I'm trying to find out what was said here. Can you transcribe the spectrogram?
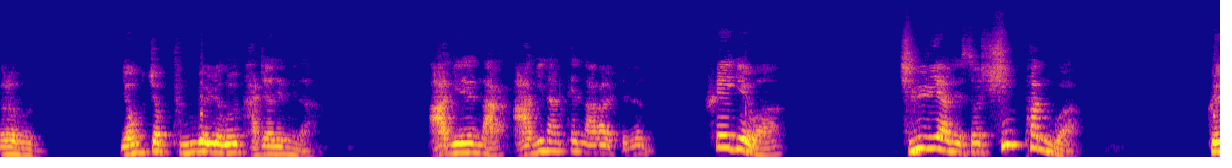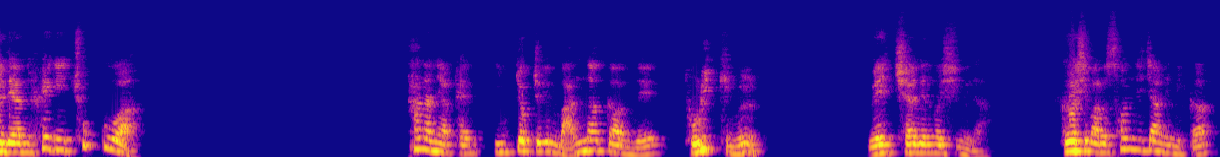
여러분, 영적 분별력을 가져야 됩니다. 악인의 나, 악인한테 나갈 때는 회개와 진리 안에서 심판과 그에 대한 회개의 촉구와 하나님 앞에 인격적인 만남 가운데 돌이킴을 외쳐야 되는 것입니다. 그것이 바로 선지자 아닙니까?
